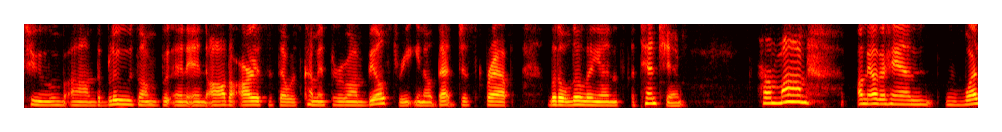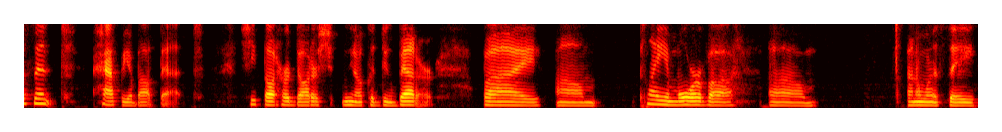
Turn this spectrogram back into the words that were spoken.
to um, the blues on and, and all the artists that was coming through on Beale Street, you know, that just grabbed little Lillian's attention. Her mom, on the other hand, wasn't happy about that. She thought her daughter, you know, could do better by um, playing more of a, um, I don't want to say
